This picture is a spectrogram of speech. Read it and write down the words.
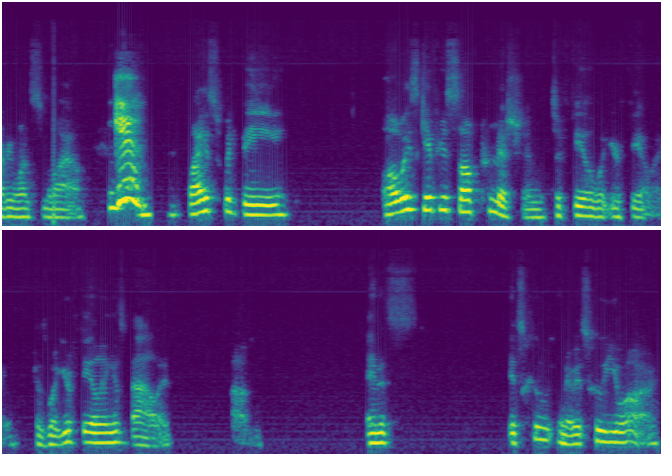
every once in a while. Yeah. Advice would be always give yourself permission to feel what you're feeling because what you're feeling is valid um, and it's it's who you know it's who you are.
